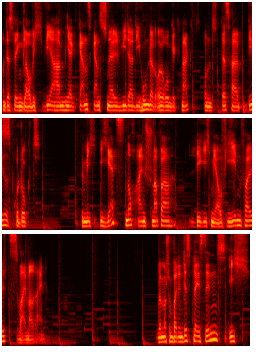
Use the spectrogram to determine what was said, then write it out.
Und deswegen glaube ich, wir haben hier ganz, ganz schnell wieder die 100 Euro geknackt. Und deshalb dieses Produkt für mich jetzt noch ein Schnapper, lege ich mir auf jeden Fall zweimal rein. Wenn wir schon bei den Displays sind, ich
